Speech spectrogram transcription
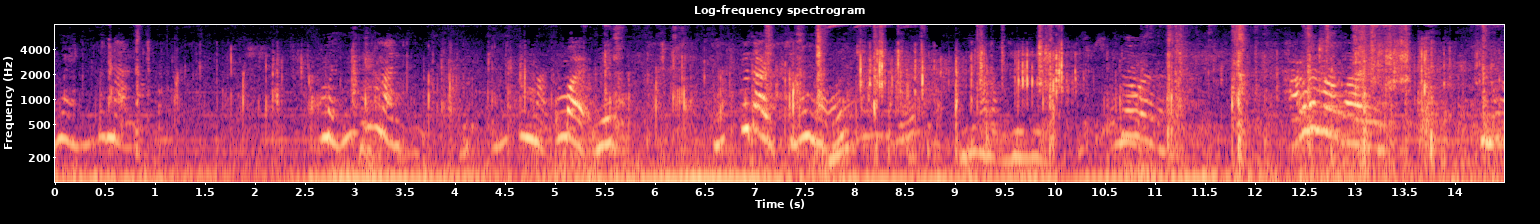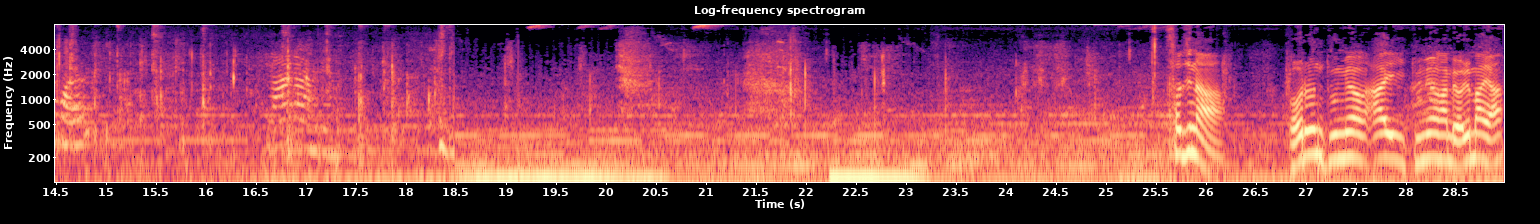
엄마 무슨 말이지? 무슨 말? 엄마 얘 이쁘다 기분이 그러면 다른 나라의 기분을 말하는 서진아, 어른 두 명, 아이 두 명 하면 얼마야?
